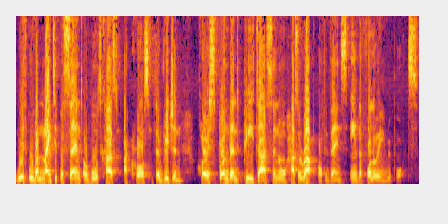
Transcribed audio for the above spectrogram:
with over 90% of votes cast across the region. Correspondent Peter Sino has a wrap of events in the following reports.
